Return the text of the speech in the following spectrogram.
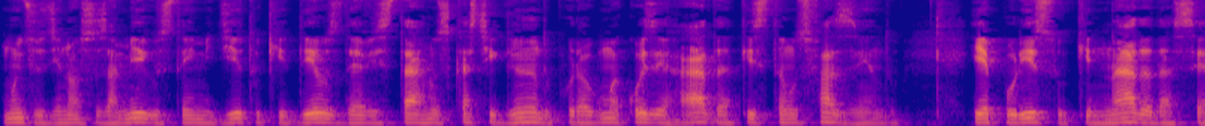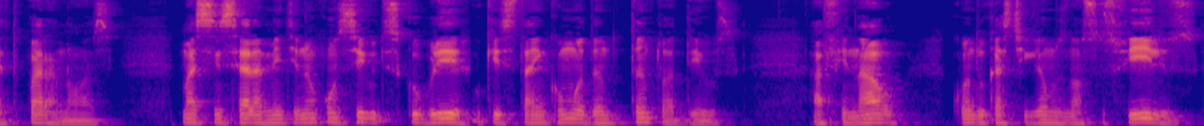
Muitos de nossos amigos têm me dito que Deus deve estar nos castigando por alguma coisa errada que estamos fazendo, e é por isso que nada dá certo para nós. Mas sinceramente não consigo descobrir o que está incomodando tanto a Deus. Afinal, quando castigamos nossos filhos,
